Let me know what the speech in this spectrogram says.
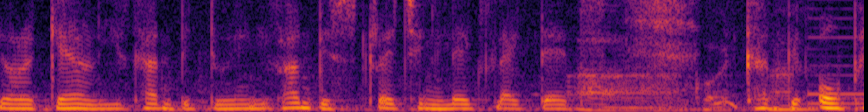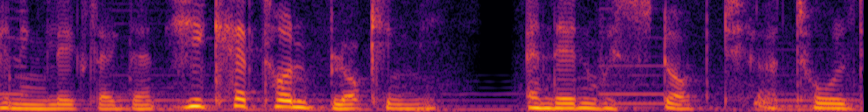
you're a girl. You can't be doing. You can't be stretching legs like that. Ah, you can't be opening legs like that." He kept on blocking me. And then we stopped. I told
